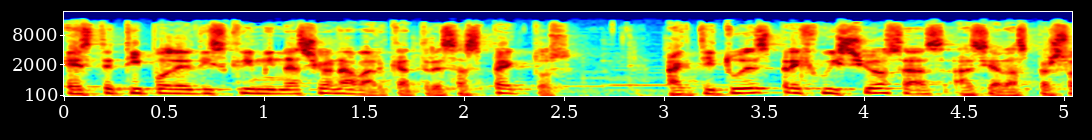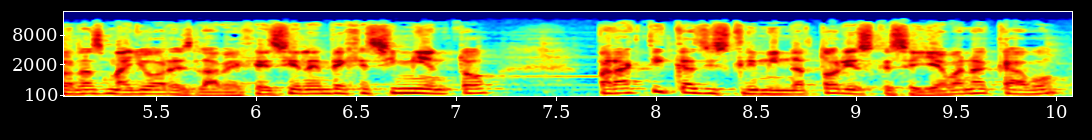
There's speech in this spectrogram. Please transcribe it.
Este tipo de discriminación abarca tres aspectos. Actitudes prejuiciosas hacia las personas mayores, la vejez y el envejecimiento, prácticas discriminatorias que se llevan a cabo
